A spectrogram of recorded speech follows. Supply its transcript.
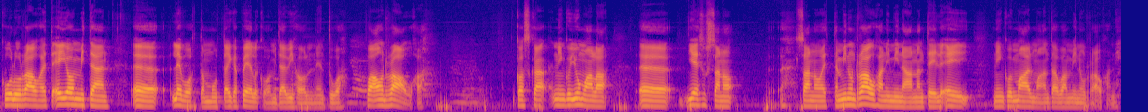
Kuuluu rauha, että ei ole mitään levottomuutta eikä pelkoa, mitä vihollinen tuo, vaan on rauha. Koska niin kuin Jumala Jeesus sanoi, sano, että minun rauhani minä annan teille, ei niin kuin maailma antaa, vaan minun rauhani.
